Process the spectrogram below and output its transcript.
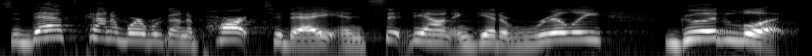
So that's kind of where we're going to park today and sit down and get a really good look.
